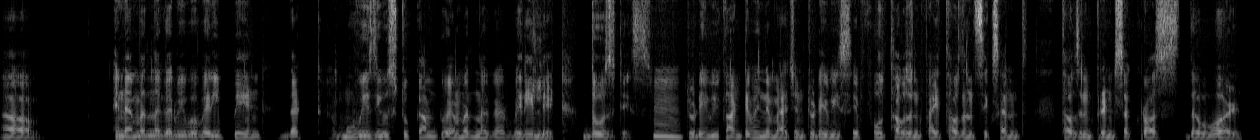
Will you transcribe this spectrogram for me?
Uh, in Ahmednagar, we were very pained that movies used to come to Ahmednagar very late those days. Hmm. Today, we can't even imagine. Today, we say 4,000, 5,000, 6,000 prints across the world.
